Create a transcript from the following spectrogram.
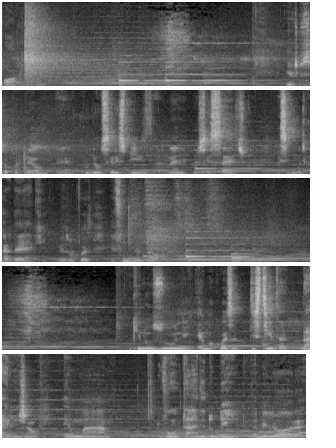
forte. E acho que o seu papel, é, por não ser espírita, né, por ser cético, assim como o de Kardec, mesma coisa, é fundamental. O que nos une é uma coisa distinta da religião. É uma vontade do bem, da melhora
